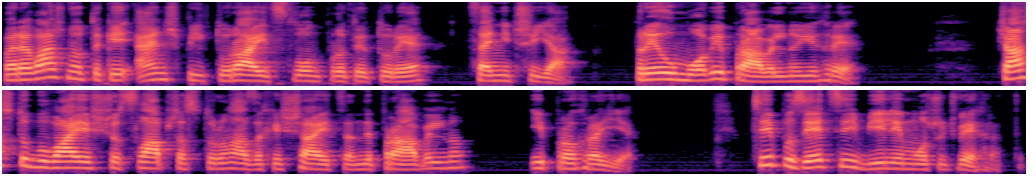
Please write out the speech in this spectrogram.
Переважно такий еншпіль тура і слон проти тури це нічия при умові правильної гри. Часто буває, що слабша сторона захищається неправильно і програє. В цій позиції білі можуть виграти.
